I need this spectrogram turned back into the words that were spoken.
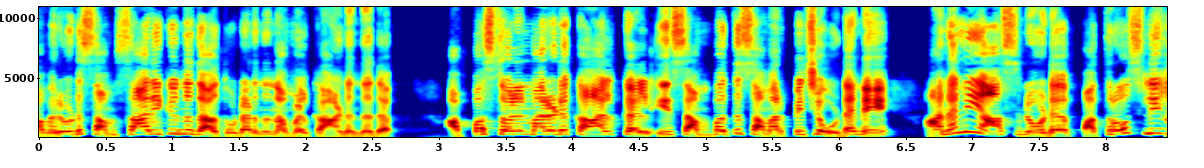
അവരോട് സംസാരിക്കുന്നതാ തുടർന്ന് നമ്മൾ കാണുന്നത്. അപ്പസ്തോലന്മാരുടെ കാൽക്കൽ ഈ സമ്പത്ത് സമർപ്പിച്ച ഉടനെ അനനിയാസിനോട് പത്രോസ് ലിഹ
